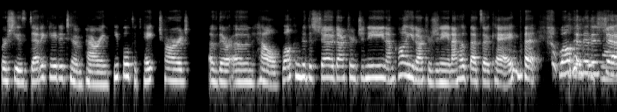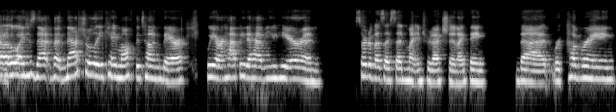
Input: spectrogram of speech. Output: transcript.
where she is dedicated to empowering people to take charge of their own health. Welcome to the show, Dr. Jannine. I'm calling you Dr. Jannine. I hope that's okay. But welcome to the show. I just that that naturally came off the tongue there. We are happy to have you here. And sort of as I said in my introduction, I think that recovering,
